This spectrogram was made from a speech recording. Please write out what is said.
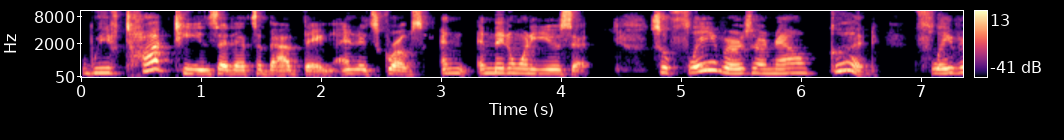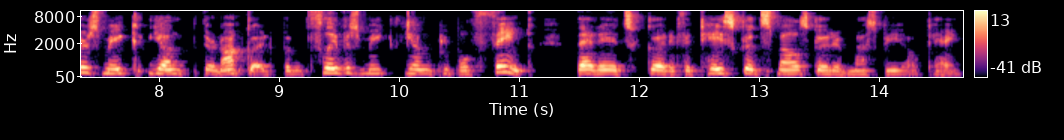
we've taught teens that that's a bad thing and it's gross and and they don't want to use it so flavors are now good flavors make young, they're not good, but flavors make young people think that it's good. If it tastes good, smells good, it must be okay.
